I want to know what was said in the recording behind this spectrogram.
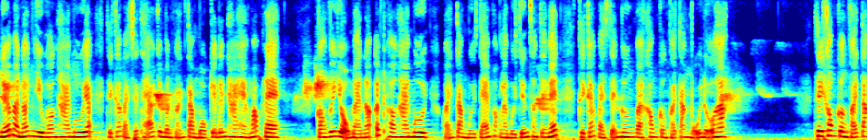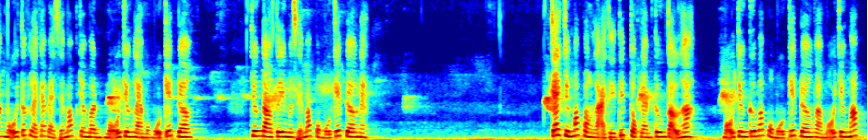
nếu mà nó nhiều hơn 20 á, thì các bạn sẽ tháo cho mình khoảng tầm 1 cho đến hai hàng móc ra. Còn ví dụ mà nó ít hơn 20 khoảng tầm 18 hoặc là 19 cm thì các bạn sẽ ngưng và không cần phải tăng mũi nữa ha. Thì không cần phải tăng mũi, tức là các bạn sẽ móc cho mình mỗi chân làm một mũi kép đơn. Chân đầu tiên mình sẽ móc một mũi kép đơn nè. Các chân móc còn lại thì tiếp tục làm tương tự ha. Mỗi chân cứ móc một mũi kép đơn vào mỗi chân móc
